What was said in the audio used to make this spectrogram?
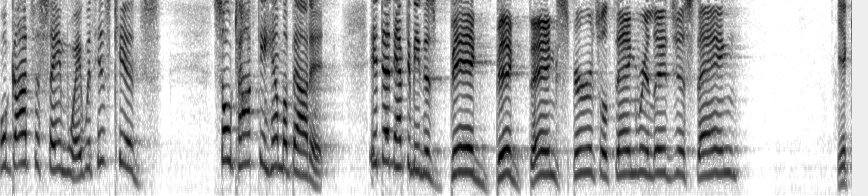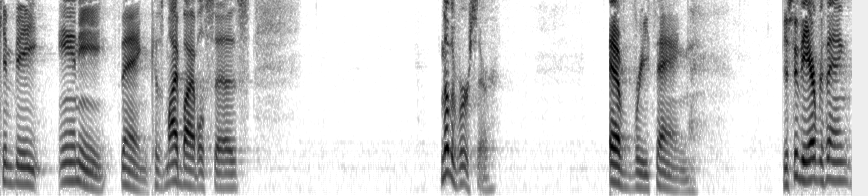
Well, God's the same way with his kids. So talk to him about it. It doesn't have to be this big, big thing, spiritual thing, religious thing. It can be anything, because my Bible says, another verse there, everything. You see the everything?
